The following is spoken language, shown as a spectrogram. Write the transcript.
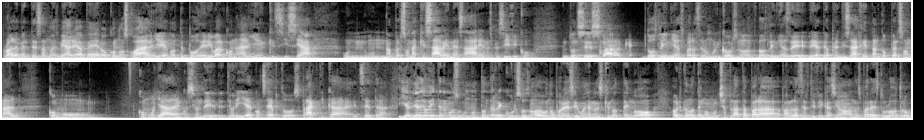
probablemente esa no es mi área, pero conozco a alguien o te puedo derivar con alguien que sí sea una persona que sabe en esa área en específico. Entonces, dos líneas para ser un buen coach, ¿no? Dos líneas de, de, aprendizaje, tanto personal como, como ya en cuestión de, teoría, conceptos, práctica, etc. Y al día de hoy tenemos un montón de recursos, ¿no? Uno puede decir, bueno, es que no tengo, ahorita no tengo mucha plata para, para las certificaciones, para esto lo otro,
